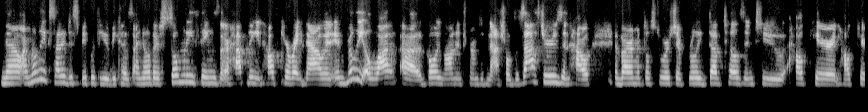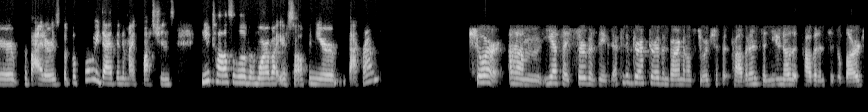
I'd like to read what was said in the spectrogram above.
Now, I'm really excited to speak with you because I know there's so many things that are happening in healthcare right now, and, and really a lot uh, going on in terms of natural disasters and how environmental stewardship really dovetails into healthcare and healthcare providers. But before we dive into my questions, can you tell us a little bit more about yourself and your background? Sure. Um, yes, I serve as the Executive Director of Environmental Stewardship at Providence, and you know that Providence is a large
